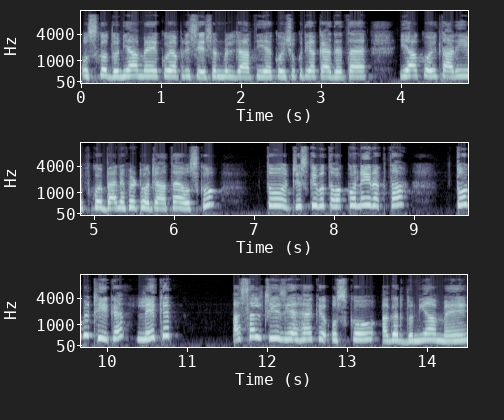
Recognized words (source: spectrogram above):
اس کو دنیا میں کوئی اپریسیشن مل جاتی ہے، کوئی شکریہ کہہ دیتا ہے یا کوئی تعریف، کوئی بینیفٹ ہو جاتا ہے اس کو، تو جس کی وہ توقع نہیں رکھتا تو بھی ٹھیک ہے۔ لیکن اصل چیز یہ ہے کہ اس کو اگر دنیا میں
